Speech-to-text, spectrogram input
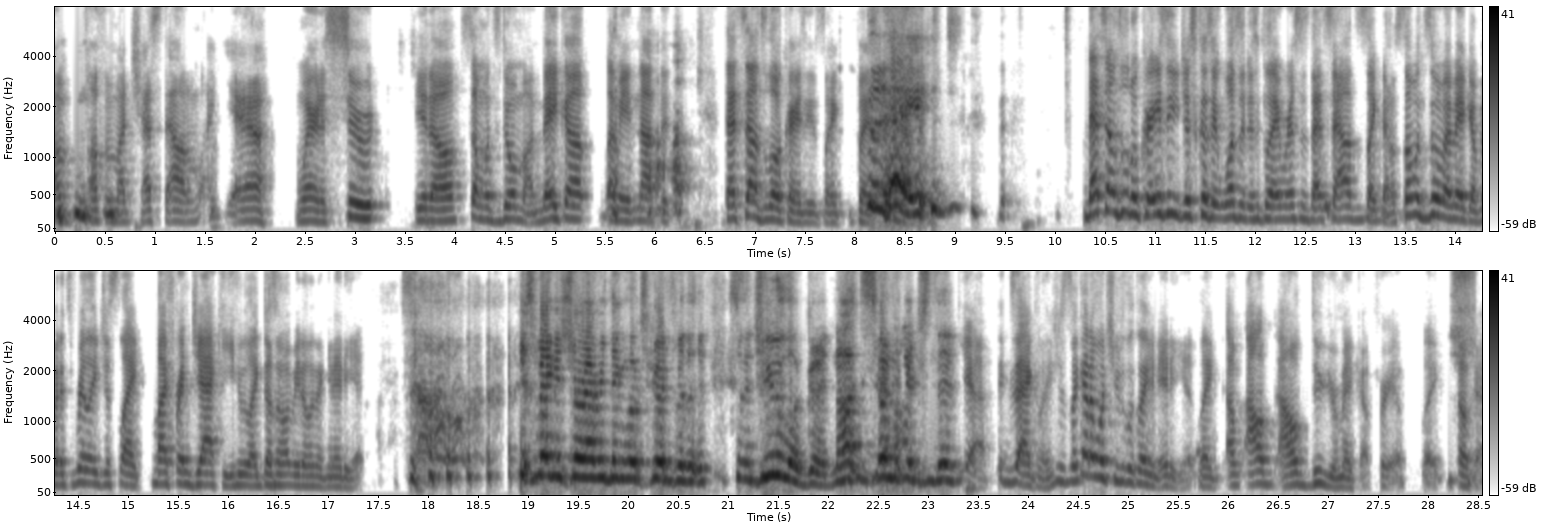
i'm puffing my chest out i'm like yeah i'm wearing a suit you know, someone's doing my makeup. I mean, not that that sounds a little crazy. It's like, but, but hey, that sounds a little crazy just because it wasn't as glamorous as that sounds. It's like, no, someone's doing my makeup, but it's really just like my friend Jackie who like doesn't want me to look like an idiot. So just making sure everything looks good for the so that you look good, not so much that yeah, exactly. She's like, I don't want you to look like an idiot. Like I'll I'll, I'll do your makeup for you. Like okay,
